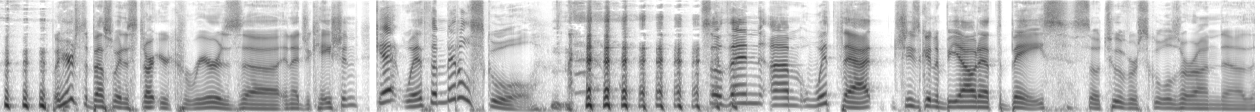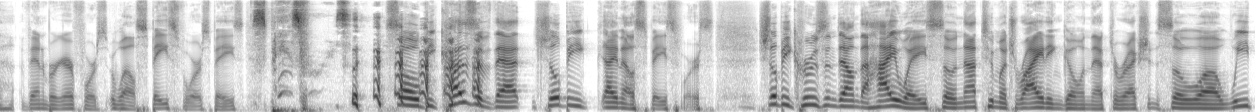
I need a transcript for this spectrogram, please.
but here's the best way to start your career as uh, in education: get with a middle school. so then, um, with that, she's going to be out at the base. So two of her schools are on uh, the Vandenberg Air Force, well, Space Force base. Space Force. So because of that, she'll be I know Space Force. She'll be cruising down the highway, so not too much riding going that direction. So uh, we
